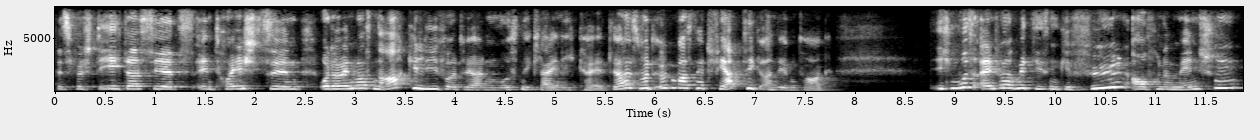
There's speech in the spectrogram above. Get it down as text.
das verstehe ich, dass Sie jetzt enttäuscht sind. Oder wenn was nachgeliefert werden muss, eine Kleinigkeit. Ja, es wird irgendwas nicht fertig an dem Tag. Ich muss einfach mit diesen Gefühlen auch von einem Menschen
